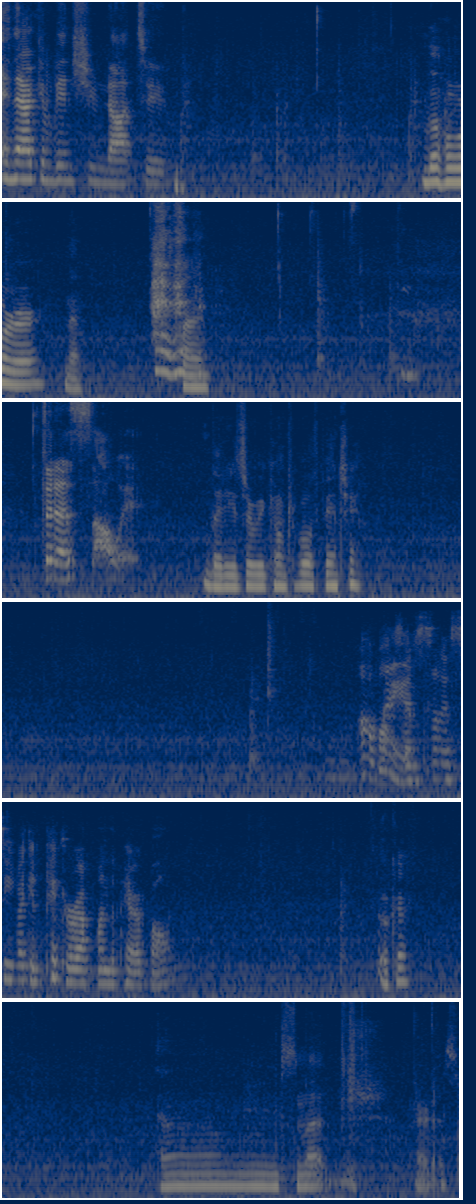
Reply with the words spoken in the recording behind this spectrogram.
and then I convinced you not to. The horror. No. Fine but I saw it. Ladies, are we comfortable with Banshee? Almost. I I, am. just want to see if I can pick her up on the parabolic. Okay. Um, smudge. There it is.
